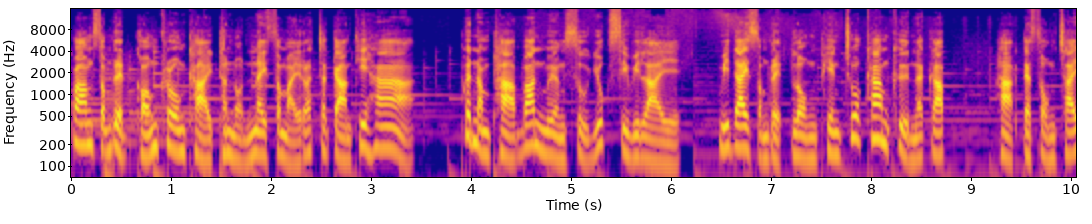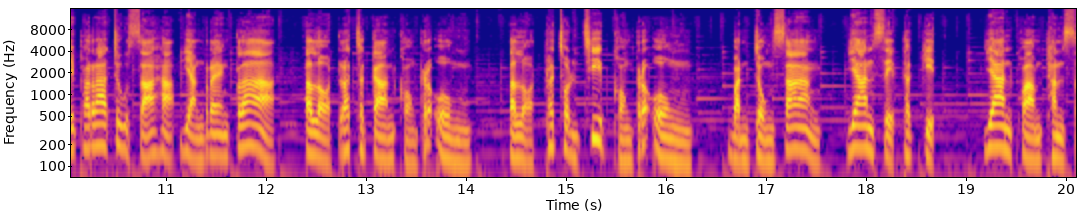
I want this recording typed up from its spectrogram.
ความสำเร็จของโครงข่ายถนนในสมัยรัชกาลที่ 5 เพื่อนำพาบ้านเมืองสู่ยุคศิวิไลมิได้สำเร็จลงเพียงชั่วข้ามคืนนะครับ หากแต่ทรงใช้พระราชอุตสาหะอย่างแรงกล้า ตลอดรัชกาลของพระองค์ ตลอดพระชนชีพของพระองค์ บรรจงสร้าง ย่านเศรษฐกิจ ย่านความทันส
